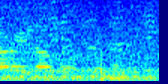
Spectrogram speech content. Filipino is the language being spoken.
kailangan.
